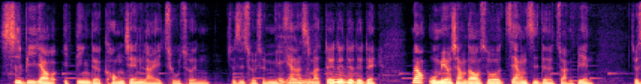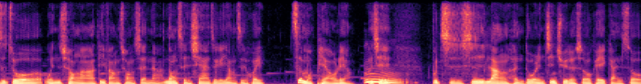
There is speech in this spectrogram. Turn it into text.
势必要有一定的空间来储存，就是储存米啊什么。对对对对对。嗯、那我没有想到说这样子的转变，就是做文创啊、地方创生啊，弄成现在这个样子会这么漂亮，而且不只是让很多人进去的时候可以感受，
